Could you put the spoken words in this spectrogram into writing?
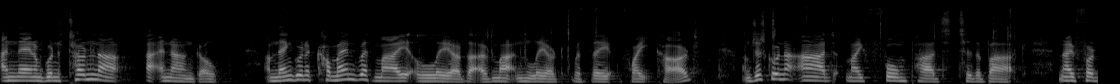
And then I'm going to turn that at an angle. I'm then going to come in with my layer that I've matte and layered with the white card. I'm just going to add my foam pads to the back. Now for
